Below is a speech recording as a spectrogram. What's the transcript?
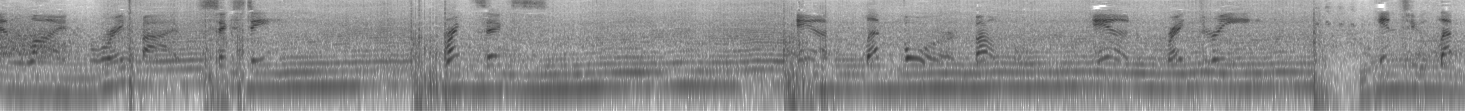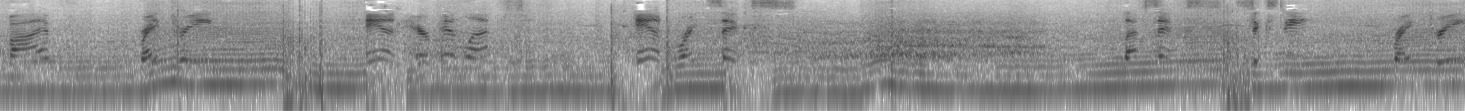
And line, right five, 60. Right six. And left four, bump. And right three. Into left five. Right three. And hairpin left. And right six. Left six, 60. Right three.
